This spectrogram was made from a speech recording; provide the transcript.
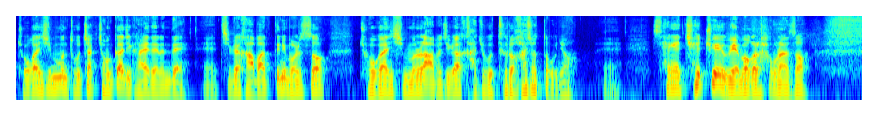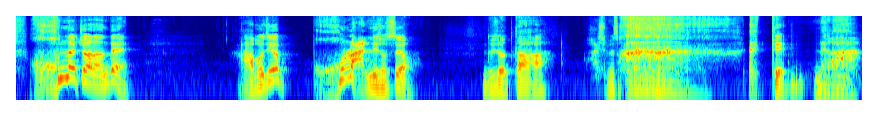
조간신문 도착 전까지 가야 되는데, 예, 집에 가봤더니 벌써 조간신문을 아버지가 가지고 들어가셨더군요. 예, 생애 최초의 외박을 하고 나서 혼날 줄 알았는데, 아버지가 혼을 안 내셨어요. 늦었다. 하시면서, 하, 그때 내가,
